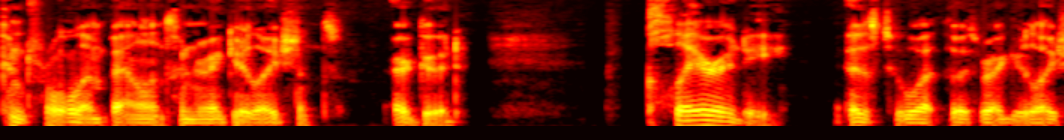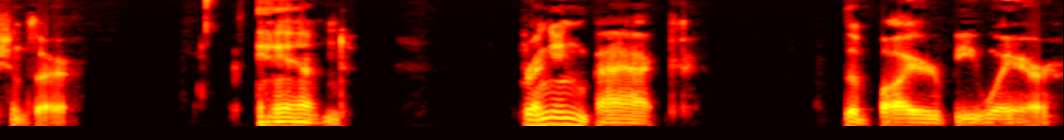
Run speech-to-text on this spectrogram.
control and balance and regulations are good. Clarity as to what those regulations are and bringing back the buyer beware.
